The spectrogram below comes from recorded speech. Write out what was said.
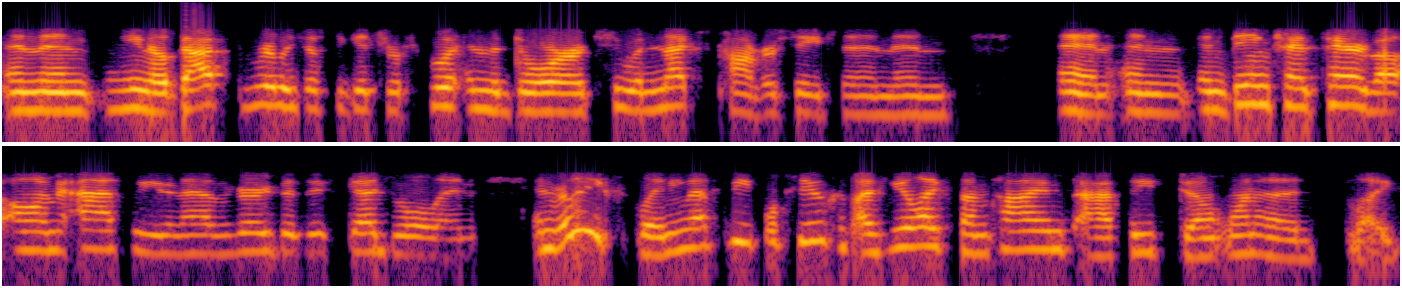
And then, you know, that's really just to get your foot in the door to a next conversation and and and and being transparent about, oh, I'm an athlete and I have a very busy schedule and and really explaining that to people too, because I feel like sometimes athletes don't want to like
